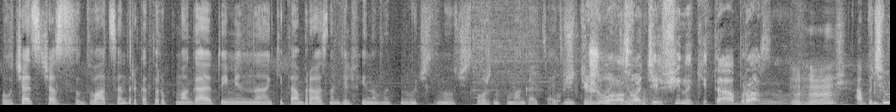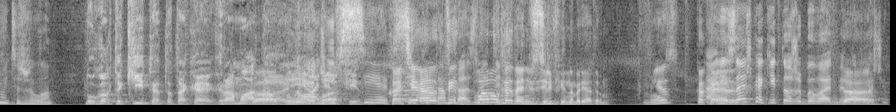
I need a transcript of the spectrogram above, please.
получается сейчас два центра, которые помогают именно китообразным дельфинам. Это, ну, очень, ну, очень сложно помогать. Один Крыму, Тяжело один назвать в- дельфина китообразным. Мгм. А почему тяжело? Ну, как-то кит это такая Да, громада. и Ну, они все, все Хотя ты плавал когда-нибудь с дельфином рядом? Нет? Какая... Они, знаешь, какие тоже бывают, между да, прочим?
